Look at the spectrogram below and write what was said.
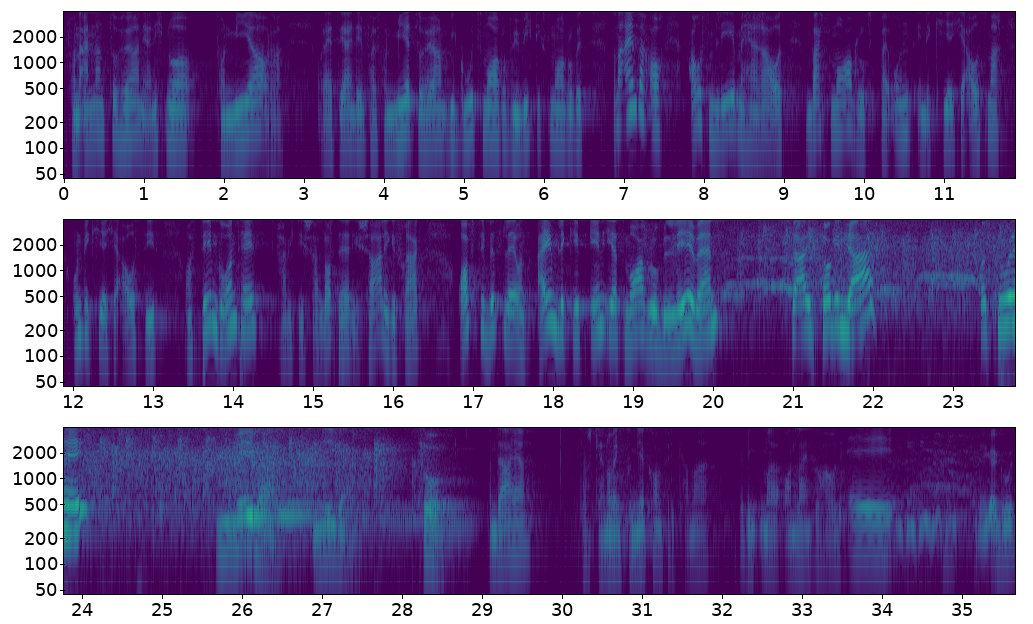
von anderen zu hören, ja, nicht nur von mir oder oder jetzt ja in dem Fall von mir zu hören, wie gut Small Group, wie wichtig Small Group ist, sondern einfach auch aus dem Leben heraus, was Small Groups bei uns in der Kirche ausmacht und wie Kirche aussieht. aus dem Grund, hey, habe ich die Charlotte, die Charlie gefragt, ob sie ein bisschen uns Einblick gibt in ihr Small Group Leben. Charlie, so genial. So cool, hey. Mega, mega. So, von daher, darfst du gerne noch ein wenig zu mir kommen für die Kamera. Wir winken mal online zu Hause. Ey, mega gut.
